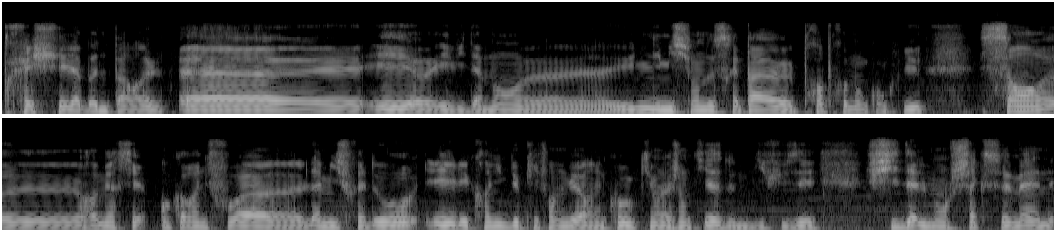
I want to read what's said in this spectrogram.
prêcher la bonne parole. Euh, et euh, évidemment, euh, une émission ne serait pas proprement conclue sans remercier encore une fois l'ami Fredo et les chroniques de Cliffhanger Co qui ont la gentillesse de nous diffuser fidèlement chaque semaine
